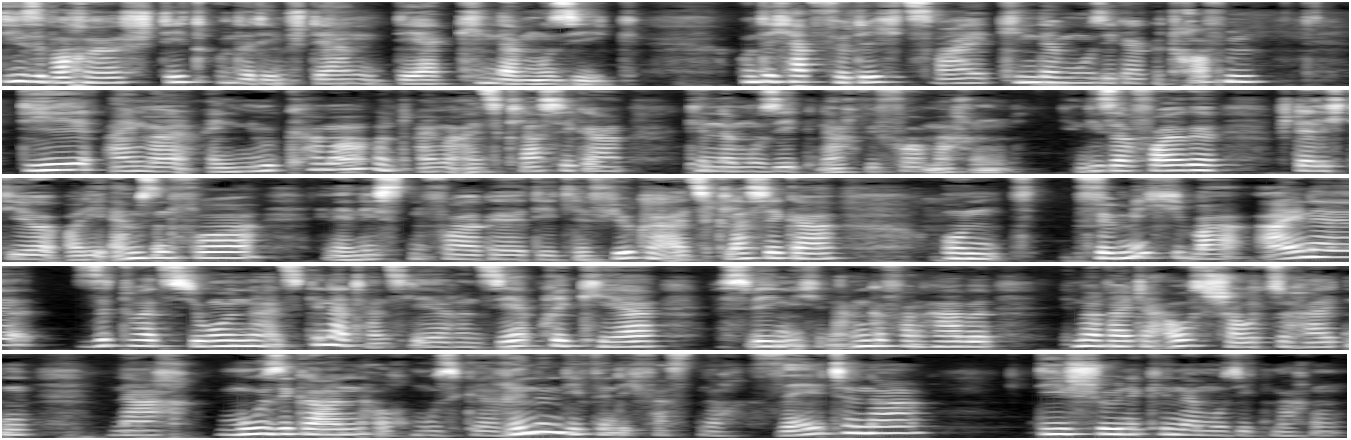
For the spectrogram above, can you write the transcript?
Diese Woche steht unter dem Stern der Kindermusik. Und ich habe für dich zwei Kindermusiker getroffen, die einmal ein Newcomer und einmal als Klassiker Kindermusik nach wie vor machen. In dieser Folge stelle ich dir Olli Emsen vor, in der nächsten Folge Detlef Jücker als Klassiker. Und für mich war eine Situation als Kindertanzlehrerin sehr prekär, weswegen ich angefangen habe, immer weiter Ausschau zu halten nach Musikern, auch Musikerinnen, die finde ich fast noch seltener, die schöne Kindermusik machen.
